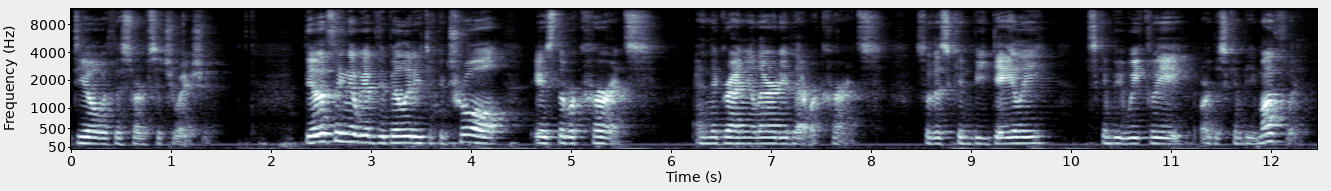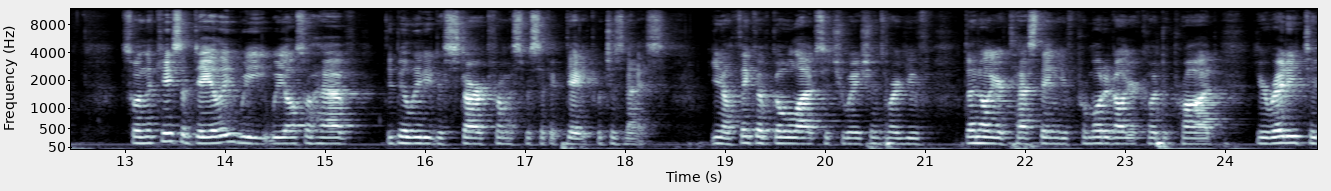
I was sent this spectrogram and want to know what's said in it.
deal with this sort of situation. The other thing that we have the ability to control is the recurrence and the granularity of that recurrence. So this can be daily, this can be weekly, or this can be monthly. So in the case of daily, we, we also have the ability to start from a specific date, which is nice you know, think of go live situations where you've done all your testing, you've promoted all your code to prod, you're ready to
